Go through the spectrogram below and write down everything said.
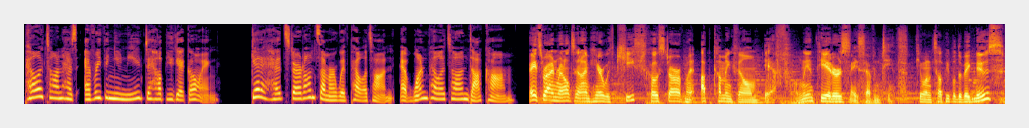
Peloton has everything you need to help you get going. Get a head start on summer with Peloton at onepeloton.com. Hey, it's Ryan Reynolds, and I'm here with Keith, co star of my upcoming film, If, only in theaters, May 17th. Do you want to tell people the big news?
